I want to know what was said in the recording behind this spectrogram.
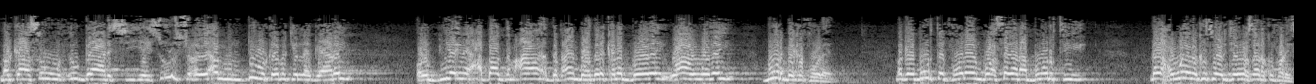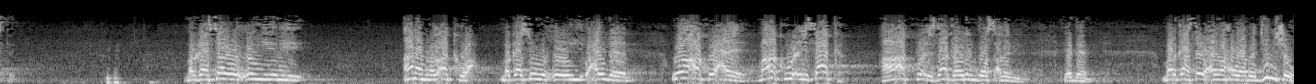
markaasuu wuxuu gaarsiiyey si u socday amin duhurka markii la gaaray oo biyo inay cabbaan damcayn bu haddana kala booday waa waday buur bay ka fuuleen. Markay buurta fuuleen bu asagana buurtii dhagax weyn ka soo horjeeda asagana ku fadhiistay. Markaasaa wuxuu yidhi ana min alakwac markaasu wuxuu waxay dhaheen waa akwace ma akwaci saaka ha akwaci saaka nin daba socda bi ay dhaheen. Markaasa waxay waxaan waaba jin show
